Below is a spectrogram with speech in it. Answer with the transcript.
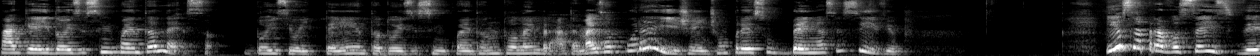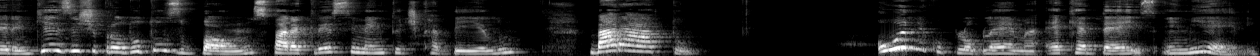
paguei 2,50 nessa. 2,80, 2,50, não tô lembrada. Mas é por aí, gente, um preço bem acessível. Para vocês verem que existe produtos bons para crescimento de cabelo, barato. O único problema é que é 10 ml.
